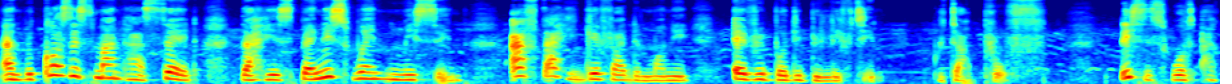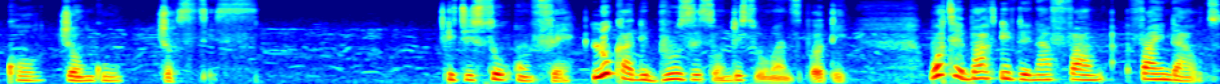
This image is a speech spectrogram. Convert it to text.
and because this man has said that his penis went missing after he gave her the money, everybody believed him without proof. This is what I call jungle justice. It is so unfair. Look at the bruises on this woman's body. What about if they now found, find out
